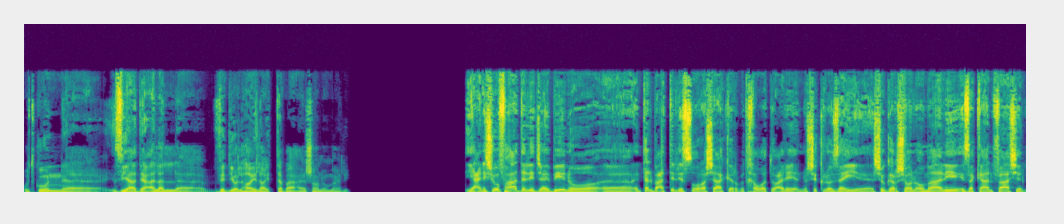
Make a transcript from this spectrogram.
وتكون آه، زيادة على الفيديو ال highlight تبع شون أومالي. يعني شوف هذا اللي جايبينه آه انت اللي بعثت لي الصورة شاكر بتخوتوا عليه إنه شكله زي شوجر شون أومالي إذا كان فاشل.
